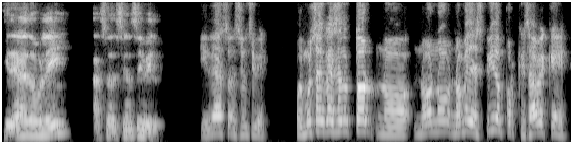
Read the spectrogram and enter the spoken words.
Idea doble I, Asociación Civil. Idea Asociación Civil. Pues muchas gracias, doctor. No, no, no, no me despido porque sabe que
